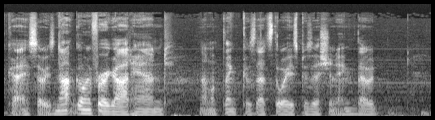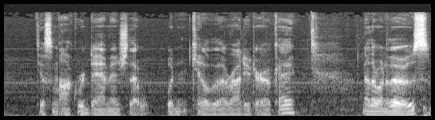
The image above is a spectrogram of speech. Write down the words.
Okay, so he's not going for a God Hand, I don't think, because that's the way he's positioning. That would deal some awkward damage that wouldn't kill the Rot Eater. Okay, another one of those.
